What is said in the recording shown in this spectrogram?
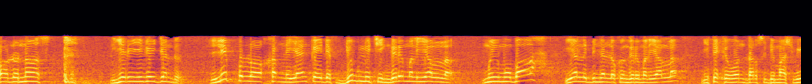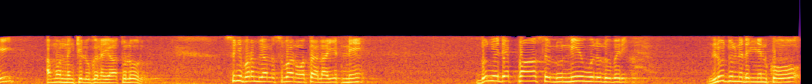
ordonnance yëre yi ngay jënd lépp loo xam ne yaa ngi koy def jublu ci ngërëmal yàlla muy mu baax yàlla bindal la ko ngërëmal yàlla ñu fekke woon darsu dimanche bi amoon nañ ci lu gën a yaatu loolu suñu borom yàlla subhanahu wa taala it ni du ñu dépenser lu néew wala lu bëri lu dul ne dañ leen ko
